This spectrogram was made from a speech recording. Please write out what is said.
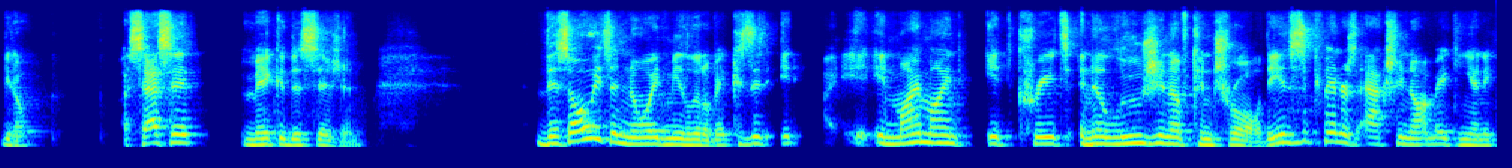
you know, assess it, make a decision. This always annoyed me a little bit because it, it, in my mind, it creates an illusion of control. The incident commander is actually not making any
